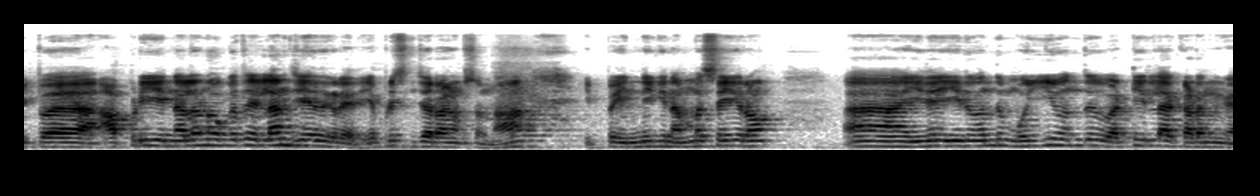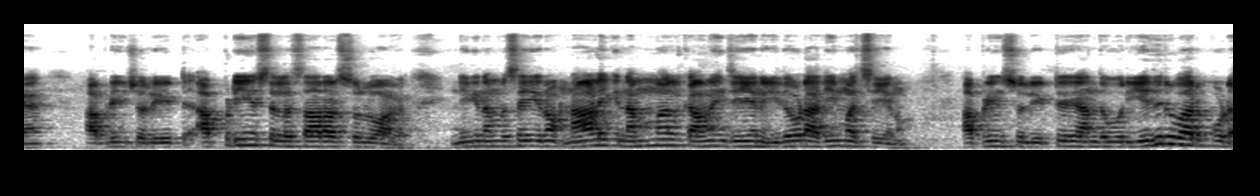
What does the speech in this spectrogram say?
இப்போ அப்படி நல்ல நோக்கத்தில் எல்லாம் செய்யறது கிடையாது. எப்படி செஞ்சிடறாங்கன்னு சொன்னால் இப்போ இன்றைக்கி நம்ம செய்கிறோம் இது இது வந்து மொய் வந்து வட்டியில்லா கடனுங்க அப்படின்னு சொல்லிட்டு அப்படியும் சில சாரார் சொல்லுவாங்க. இன்றைக்கி நம்ம செய்கிறோம் நாளைக்கு நம்மளுக்கு அவன் செய்யணும். இதோட அதிகமாக செய்யணும். அப்படின்னு சொல்லிட்டு அந்த ஒரு எதிர்பார்ப்போட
